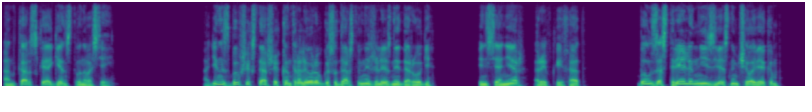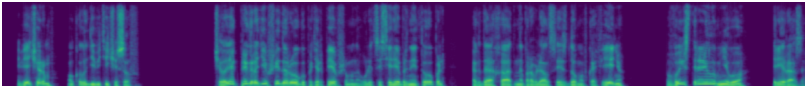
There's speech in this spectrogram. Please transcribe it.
Анкарское агентство новостей». Один из бывших старших контролеров государственной железной дороги, пенсионер Рывка Ихат, был застрелен неизвестным человеком вечером около девяти часов. Человек, преградивший дорогу потерпевшему на улице Серебряный Тополь, когда Хат направлялся из дома в кофейню, выстрелил в него три раза.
